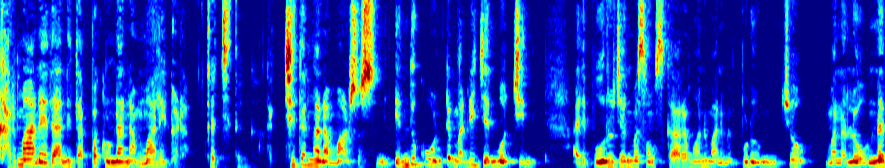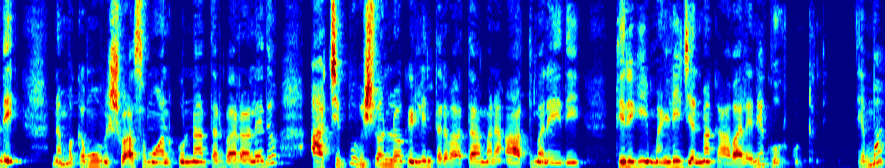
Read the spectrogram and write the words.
కర్మ అనే దాన్ని తప్పకుండా నమ్మాలి ఇక్కడ. ఖచ్చితంగా. ఖచ్చితంగా నమ్మాల్సి వస్తుంది. ఎందుకు అంటే మళ్ళీ జన్మ వచ్చింది. అది పూర్వజన్మ సంస్కారము అని మనం ఎప్పుడు నుంచో మనలో ఉన్నదే. నమ్మకము విశ్వాసము అనుకున్న తర్వాత లేదు ఆ చిప్పు విశ్వంలోకి వెళ్ళిన తర్వాత మన ఆత్మ అనేది తిరిగి మళ్ళీ జన్మ కావాలనే కోరుకుంటుంది. ఏమ్మా?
